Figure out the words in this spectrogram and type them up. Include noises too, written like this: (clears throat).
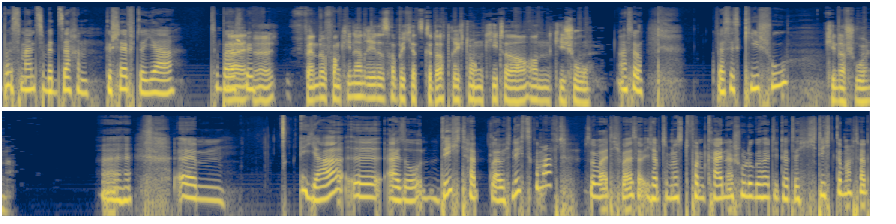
Was meinst du mit Sachen? Geschäfte, ja. Zum Beispiel. Nein, äh, wenn du von Kindern redest, habe ich jetzt gedacht Richtung Kita und Kishu. Achso. Was ist Kishu? Kinderschulen. Aha. Ähm, ja, äh, also dicht hat, glaube ich, nichts gemacht, soweit ich weiß. Ich habe zumindest von keiner Schule gehört, die tatsächlich dicht gemacht hat.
